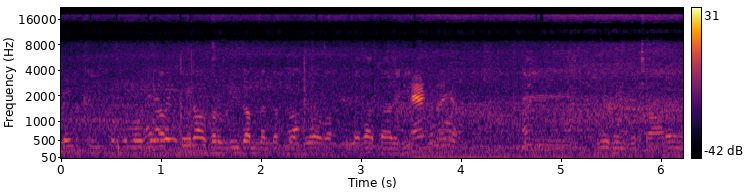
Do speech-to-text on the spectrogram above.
ਪਿੰਡ ਤੇਈਪੁਰ ਵੱਲੋਂ ਜਿਹੜਾ 13 ਫਰਵਰੀ ਦਾ ਲੰਗਰ ਚੱਲ ਰਿਹਾ ਵਾ, ਲਗਾਤਾਰ ਹੀ। ਤੇ ਉਹ ਹੁਣ ਵਰਤਾ ਰਹੇ ਨੇ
